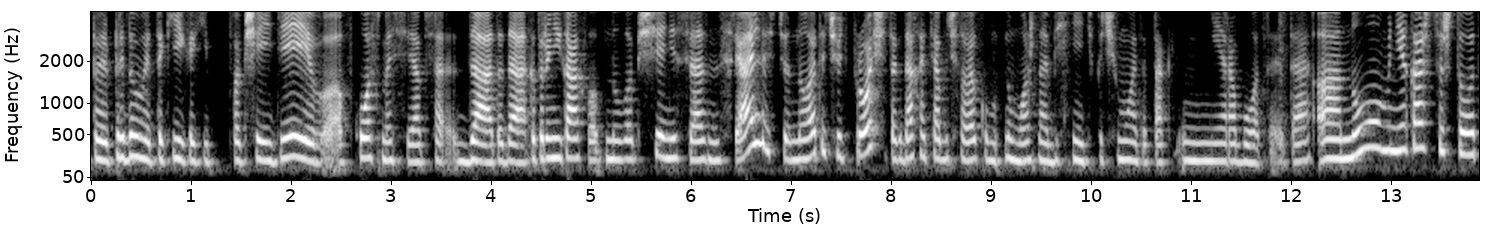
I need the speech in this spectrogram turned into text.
придумывает такие какие вообще идеи в космосе, да, да, да, которые никак, ну, вообще не связаны с реальностью, но это чуть проще, тогда хотя бы человеку, ну, можно объяснить, почему это так не работает, да. А, ну, мне кажется, что вот,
